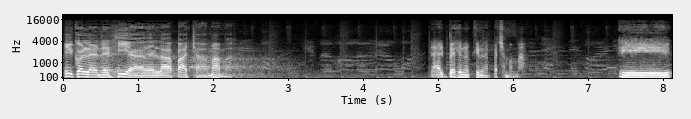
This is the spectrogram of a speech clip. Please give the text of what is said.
y con la energía de la Pachamama. Ah, el peje no quiere la Pachamama. Eh,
